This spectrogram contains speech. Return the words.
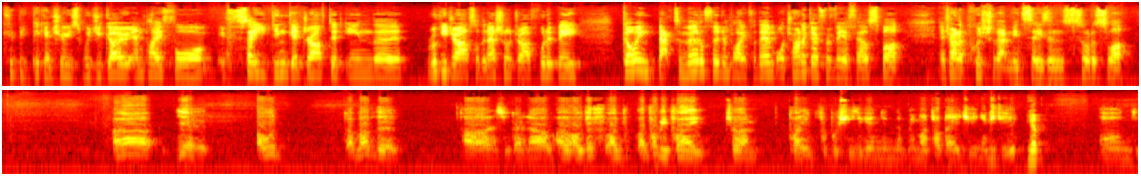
could be pick and choose. Would you go and play for if say you didn't get drafted in the rookie drafts or the national draft? Would it be going back to Myrtleford and playing for them, or trying to go for a VFL spot and trying to push for that mid-season sort of slot? Uh, yeah, I would. I'd love to. Oh, I honestly don't know. I'll, I'll def, I'd, I'd probably play, try and play for Bushies again in, the, in my top age year next year, Yep. and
